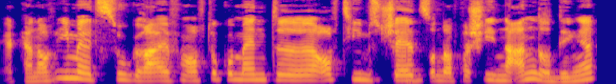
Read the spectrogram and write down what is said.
Er kann auf E-Mails zugreifen, auf Dokumente, auf Teams-Chats und auf verschiedene andere Dinge.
